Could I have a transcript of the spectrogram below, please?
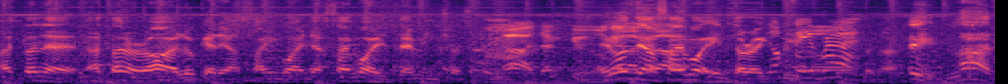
I turn at, I turn around, I look at their signboard, and their signboard is damn interesting. Yeah, thank you. Because their signboard interactive. Your favorite? Hey, lad.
